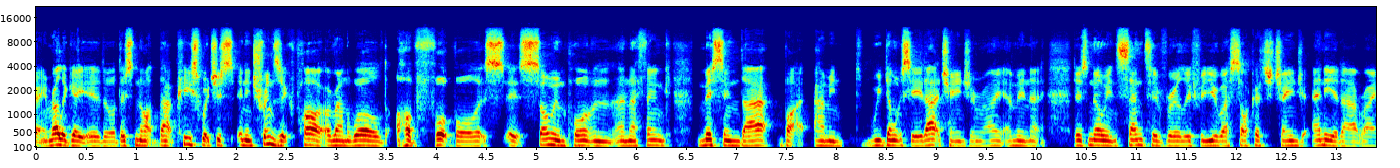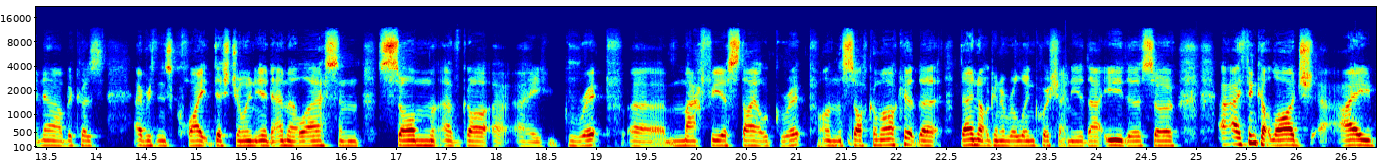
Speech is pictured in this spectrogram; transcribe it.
getting relegated or there's not that piece which is an intrinsic part around the world of football. It's it's so important and i think missing that but i mean we don't see that changing right? I mean there's no incentive really for us soccer to change any of that right now because everything's quite disjointed. Mls and some have got a, a grip uh, mafia style grip on the soccer market that they're not going to relinquish any of that either. So i think at large i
